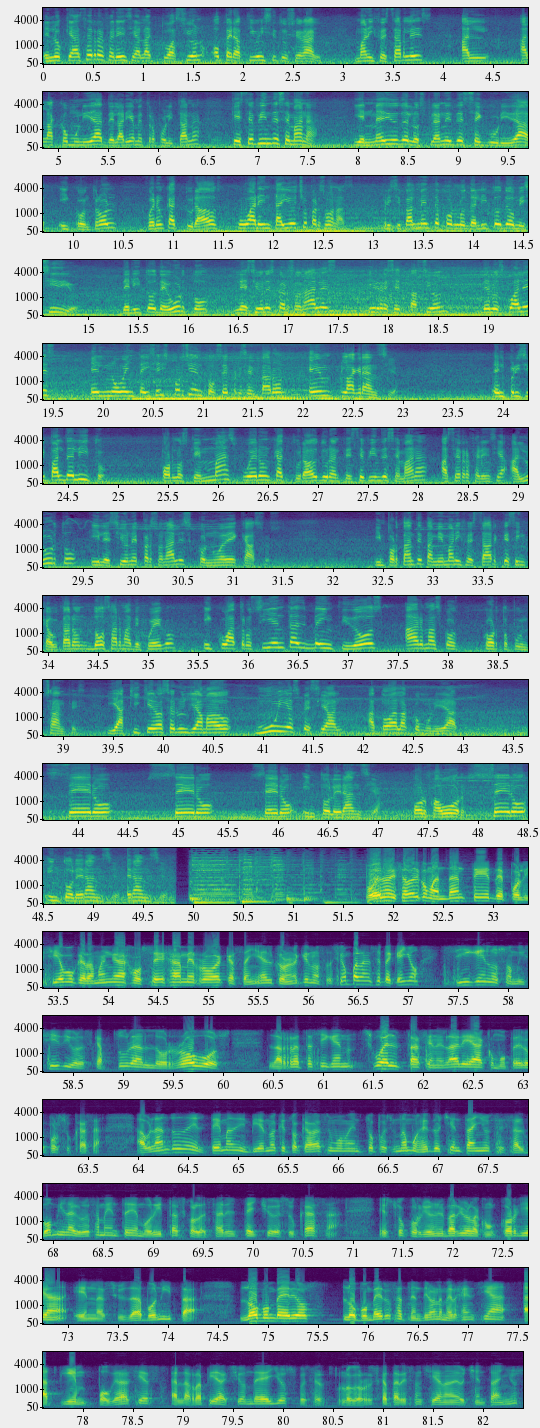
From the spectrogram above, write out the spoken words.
En lo que hace referencia a la actuación operativa institucional, manifestarles a la comunidad del área metropolitana que este fin de semana y en medio de los planes de seguridad y control fueron capturados 48 personas, principalmente por los delitos de homicidio, delitos de hurto, lesiones personales y receptación, de los cuales el 96% se presentaron en flagrancia. El principal delito por los que más fueron capturados durante este fin de semana hace referencia al hurto y lesiones personales con nueve casos. Importante también manifestar que se incautaron dos armas de fuego y 422 armas cortopunzantes. Y aquí quiero hacer un llamado muy especial a toda la comunidad. Cero, cero, cero intolerancia. Por favor, cero intolerancia. Bueno, estaba el comandante de Policía Bucaramanga, José Jaime Roa Castañeda, el coronel que nos hacía un balance pequeño. Siguen los homicidios, las capturas, los robos, las ratas siguen sueltas en el área como Pedro por su casa. Hablando del tema de invierno que tocaba hace un momento, pues una mujer de 80 años se salvó milagrosamente de morir tras colapsar el techo de su casa. Esto ocurrió en el barrio La Concordia, en la ciudad bonita. Los bomberos los bomberos atendieron la emergencia a tiempo. Gracias a la rápida acción de ellos, pues se logró rescatar a esa anciana de 80 años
